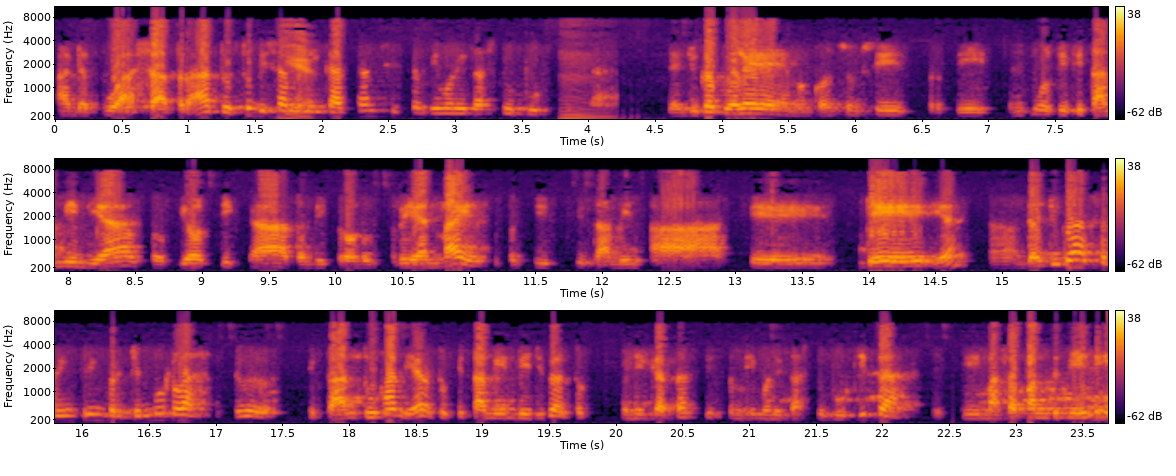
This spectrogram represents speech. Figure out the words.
ada puasa teratur. Itu bisa yeah. meningkatkan sistem imunitas tubuh hmm. nah, dan juga boleh mengkonsumsi seperti multivitamin ya probiotika atau mikronutrien lain seperti vitamin A, C, D ya. Nah, dan juga sering-sering berjemur lah itu ciptaan Tuhan ya untuk vitamin D juga untuk meningkatkan sistem imunitas tubuh kita. Di masa pandemi ini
